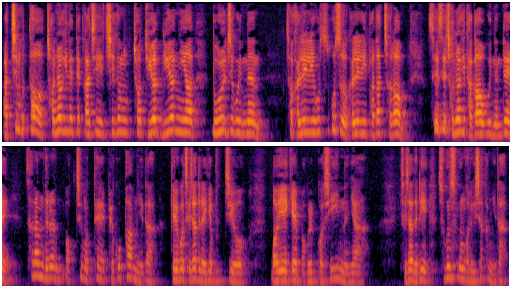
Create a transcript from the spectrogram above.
아침부터 저녁이 될 때까지 지금 저 뒤엇, 뉘엿뉘엿 노을 지고 있는 저 갈릴리 호수, 호수, 갈릴리 바다처럼 슬슬 저녁이 다가오고 있는데 사람들은 먹지 못해 배고파합니다. 그리고 제자들에게 묻지요. 너희에게 먹을 것이 있느냐? 제자들이 수근수근 거리기 시작합니다.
